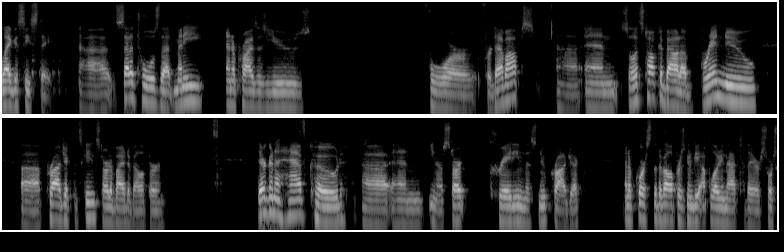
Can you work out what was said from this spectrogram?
legacy state, uh, set of tools that many enterprises use for for DevOps uh, and so let's talk about a brand new uh, project that's getting started by a developer. They're going to have code uh, and you know start creating this new project. And of course, the developer is going to be uploading that to their source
